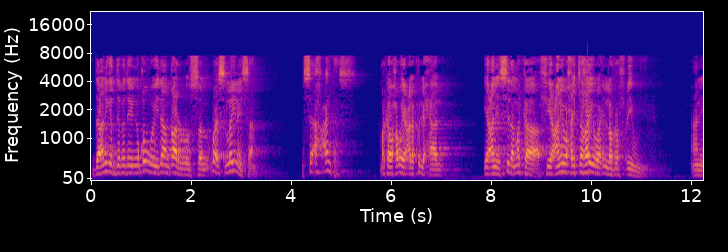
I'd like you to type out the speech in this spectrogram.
hadda aniga dabaday noqon weydaan qaar lunsan waa islaynaysaan. Mase ah caynkaas. Marka waxa weeye calaa kulli xaal yacni sida markaa fiicani waxay tahay waa in la rafciyo weeye yacni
